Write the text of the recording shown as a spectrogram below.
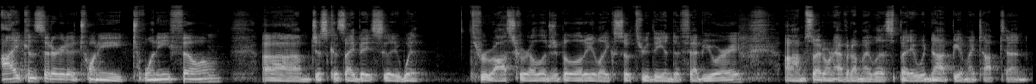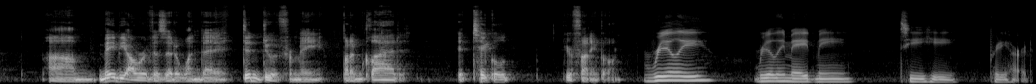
I consider it a 2020 film um, just because I basically went through Oscar eligibility, like so through the end of February. Um, so I don't have it on my list, but it would not be in my top 10. Um, maybe I'll revisit it one day. Didn't do it for me, but I'm glad it tickled your funny bone. Really, really made me tee hee pretty hard.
